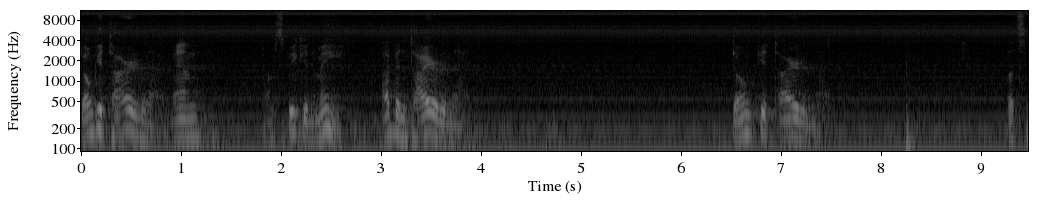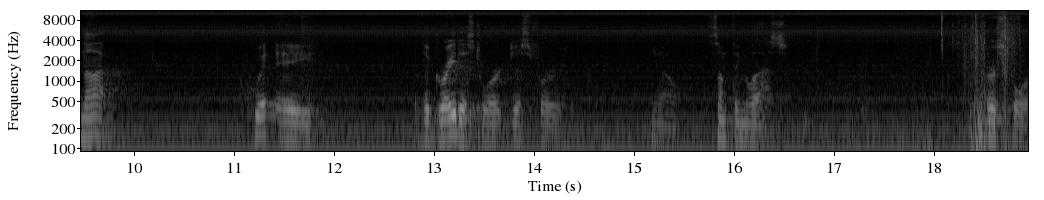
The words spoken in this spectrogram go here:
Don't get tired of that, man. I'm speaking to me. I've been tired of that. Don't get tired of that. Let's not quit a the greatest work just for, you know, something less. Verse 4.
